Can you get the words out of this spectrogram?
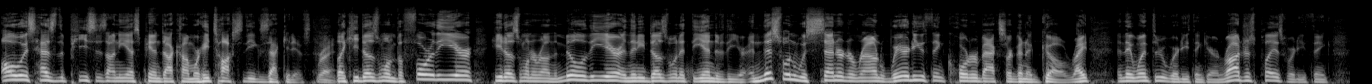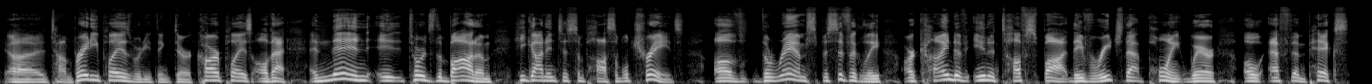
always has the pieces on ESPN.com where he talks to the executives. Right. Like he does one before the year, he does one around the middle of the year, and then he does one at the end of the year. And this one was centered around where do you think quarterbacks are going to go, right? And they went through where do you think Aaron Rodgers plays, where do you think uh, Tom Brady plays, where do you think Derek Carr plays, all that. And then it, towards the bottom, he got into some possible trades of the Rams specifically are kind of in a tough spot. They've reached that point where, oh, F them picks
